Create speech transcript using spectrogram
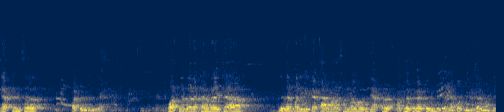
ते अत्यंत पाठवण्याजोगे आहे. वास्तविक आता करमाळ्याच्या नगरपालिकेच्या कारभारासंदर्भामध्ये आत्ताच आपल्या सगळ्या तरुण मित्रांनी आपण विचार मांडले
